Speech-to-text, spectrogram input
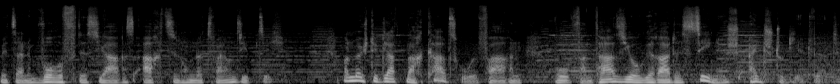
mit seinem Wurf des Jahres 1872. Man möchte glatt nach Karlsruhe fahren, wo Fantasio gerade szenisch einstudiert wird.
